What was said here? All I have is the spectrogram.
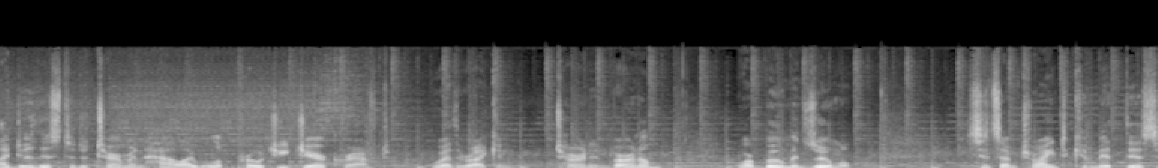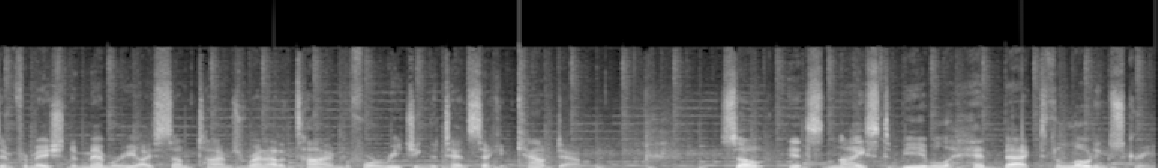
I do this to determine how I will approach each aircraft, whether I can turn and burn them, or boom and zoom them. Since I'm trying to commit this information to memory, I sometimes run out of time before reaching the 10 second countdown. So it's nice to be able to head back to the loading screen.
